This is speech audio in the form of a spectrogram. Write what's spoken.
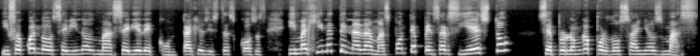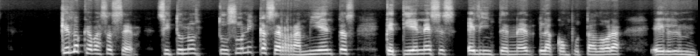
Y fue cuando se vino más serie de contagios y estas cosas. Imagínate nada más, ponte a pensar si esto se prolonga por dos años más. ¿Qué es lo que vas a hacer? Si tú no, tus únicas herramientas que tienes es el Internet, la computadora, el,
